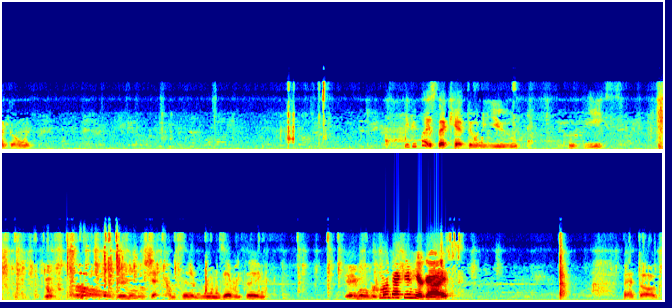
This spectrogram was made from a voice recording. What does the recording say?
it going. Evie, what is that cat doing to you? Oh, yeesh. Nope. Oh, Game over. Jet comes in and ruins everything. Game over. Come on back in here, guys. Bad dogs.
